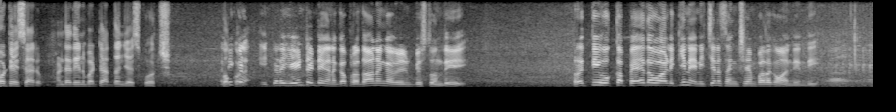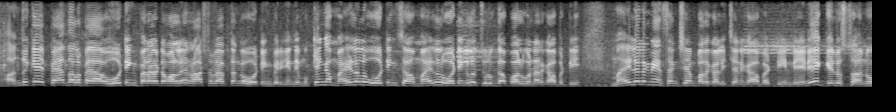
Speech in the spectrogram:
ఓటేశారు. అంటే దీన్ని బట్టి అర్థం చేసుకోవచ్చు. ఇక్కడ ఏంటంటే కనుక ప్రధానంగా వినిపిస్తుంది ప్రతి ఒక్క పేదవాడికి నేను ఇచ్చిన సంక్షేమ పథకం అందింది. అందుకే పేదల పే- ఓటింగ్ పెరగటం వల్లే రాష్ట్ర వ్యాప్తంగా ఓటింగ్ పెరిగింది. ముఖ్యంగా మహిళలు ఓటింగ్ మహిళలు ఓటింగ్లో చురుగ్గా పాల్గొన్నారు కాబట్టి మహిళలకు నేను సంక్షేమ పథకాలు ఇచ్చాను కాబట్టి నేనే గెలుస్తాను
